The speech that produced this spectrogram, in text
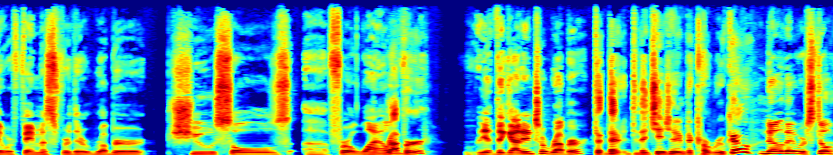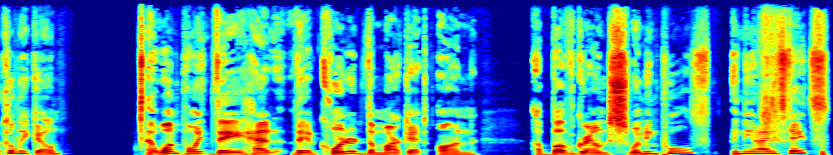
They were famous for their rubber shoe soles. Uh, for a while, Rubber. Yeah, they got into rubber. Th- Did they change their name to Caruco? No, they were still Coleco. At one point, they had they had cornered the market on above ground swimming pools in the United States.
